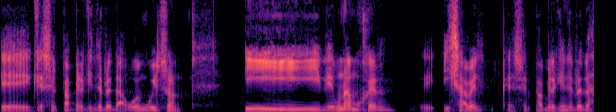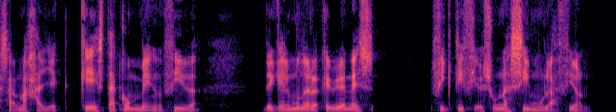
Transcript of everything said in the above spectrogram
eh, que es el papel que interpreta Owen Wilson, y de una mujer, Isabel, que es el papel que interpreta Salma Hayek, que está convencida de que el mundo en el que viven es ficticio, es una simulación.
